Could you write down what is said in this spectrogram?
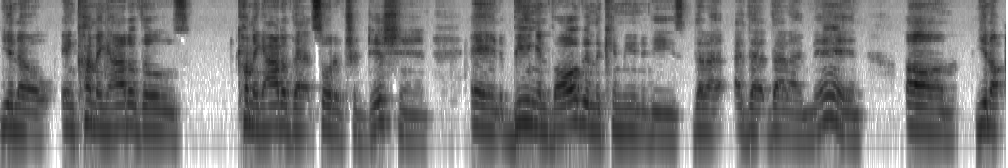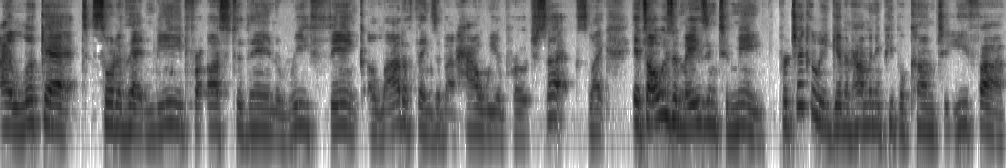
you know and coming out of those coming out of that sort of tradition and being involved in the communities that i that that i'm in um, you know, I look at sort of that need for us to then rethink a lot of things about how we approach sex. Like it's always amazing to me, particularly given how many people come to Ifa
